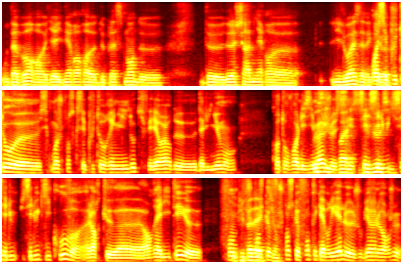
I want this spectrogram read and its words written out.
où d'abord il y a une erreur de placement de, de, la charnière lilloise. Avec, c'est plutôt, moi je pense que c'est plutôt Reynildo qui fait l'erreur d'alignement. Hein quand on voit les images, c'est lui, lui, qui couvre, alors que euh, en réalité, euh, Font, je, pense que, je, pense que, Font et Gabriel euh, jouent bien leur jeu.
